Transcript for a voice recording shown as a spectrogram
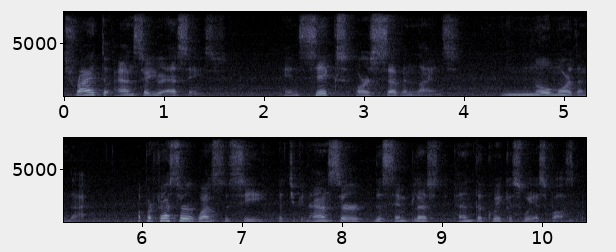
Try to answer your essays in six or seven lines, no more than that. A professor wants to see that you can answer the simplest and the quickest way as possible.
